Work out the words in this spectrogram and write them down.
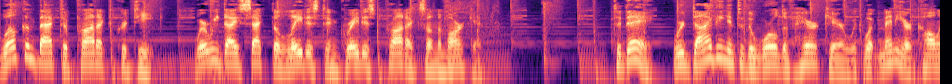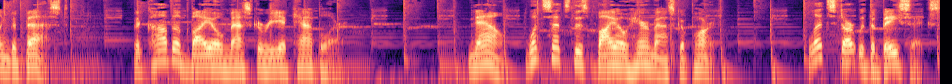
Welcome back to Product Critique, where we dissect the latest and greatest products on the market. Today, we're diving into the world of hair care with what many are calling the best. The Kaba Bio Mascarilla Capilar. Now, what sets this bio hair mask apart? Let's start with the basics.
